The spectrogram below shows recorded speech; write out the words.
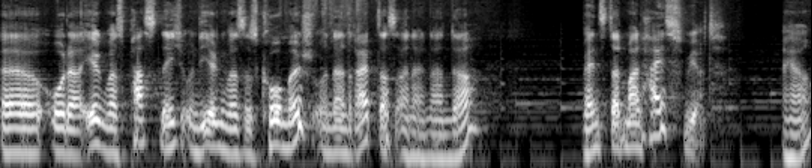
äh, oder irgendwas passt nicht und irgendwas ist komisch und dann reibt das aneinander, wenn es dann mal heiß wird. Ja?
